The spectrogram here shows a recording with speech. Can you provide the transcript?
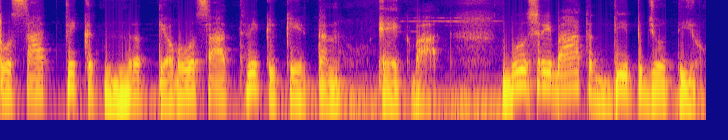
तो सात्विक नृत्य हो, सात्विक कीर्तन हो, एक बात। दूसरी बात, दीप ज्योति हो।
